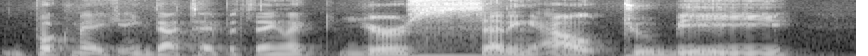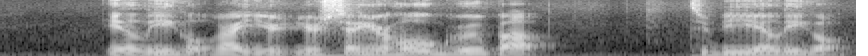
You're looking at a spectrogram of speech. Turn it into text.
bookmaking, that type of thing. Like you're setting out to be illegal, right? You're, you're setting your whole group up to be illegal.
